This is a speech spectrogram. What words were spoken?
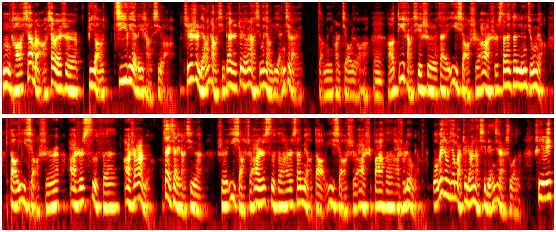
嗯，好，下边啊，下边是比较激烈的一场戏了啊，其实是两场戏，但是这两场戏我想连起来。咱们一块交流啊，嗯，好，第一场戏是在一小时二十三分零九秒到一小时二十四分二十二秒，再下一场戏呢，是一小时二十四分二十三秒到一小时二十八分二十六秒。我为什么想把这两场戏连起来说呢？是因为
